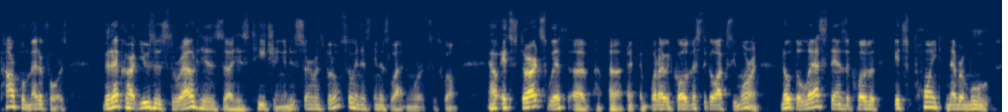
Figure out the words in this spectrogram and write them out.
powerful metaphors that Eckhart uses throughout his uh, his teaching and his sermons, but also in his in his Latin works as well. Now it starts with uh, uh, uh what I would call a mystical oxymoron. Note the last stanza closes with its point never moves.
